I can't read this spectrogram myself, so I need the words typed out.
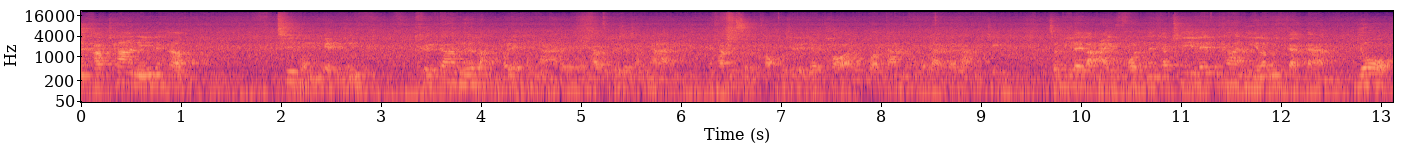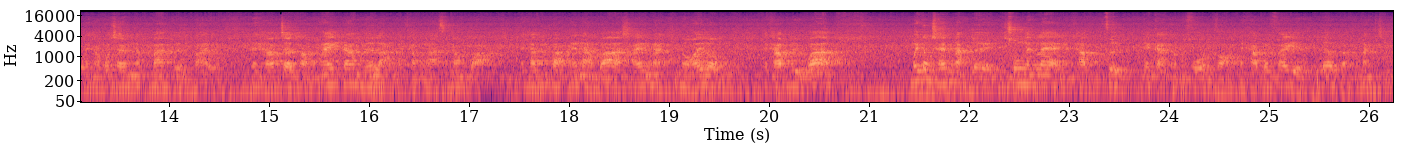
นะครับท่านี้นะครับที่ผมเห็นคือกล้ามเนื้อหลังไม่ได้ทำงานเลยนะครับคือจะทำงานนะครับในส่วนของผู้ช่วยเดลคอยหรือว่ากล้ามเนื้อหัวไหล่ด้านหลังจริงจะมีหลาย ๆ คนนะครับที่เล่นท่านี้แล้วมีการการโยกนะครับเพราะใช้น้ำหนักมากเกินไปนะครับ จะทำให้กล้ามเนื้อหลังเนี่ทำงานซะมากกว่านะครับพี่บักแนะนำว่าใช้น้ำหนักที่น้อยลงนะครับ หรือว่าไม่ต้องใช้น้ำหนักเลยในช่วงแรก ๆ นะครับฝึกในการคอนโทรลก่อนนะครับแล้วค่อยเริ่มกับน้ำหนักจริง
